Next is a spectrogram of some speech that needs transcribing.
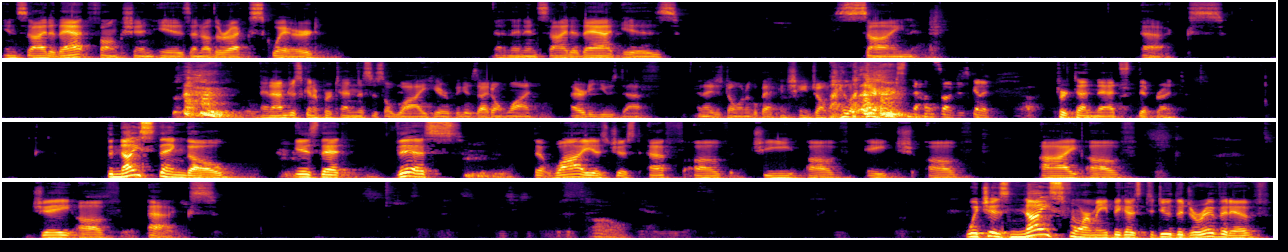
Inside of that function is another x squared. And then inside of that is sine x. and I'm just going to pretend this is a y here because I don't want, I already used f, and I just don't want to go back and change all my letters now, so I'm just going to pretend that's different. The nice thing, though, is that this that y is just f of g of h of i of j of x. Which is nice for me because to do the derivative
